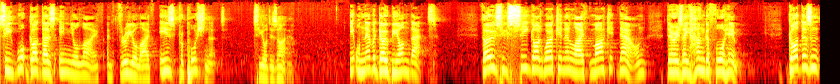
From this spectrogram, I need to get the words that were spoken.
See, what God does in your life and through your life is proportionate to your desire. It will never go beyond that. Those who see God work in their life mark it down. There is a hunger for Him. God doesn't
